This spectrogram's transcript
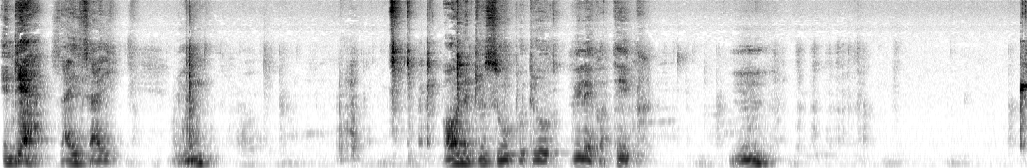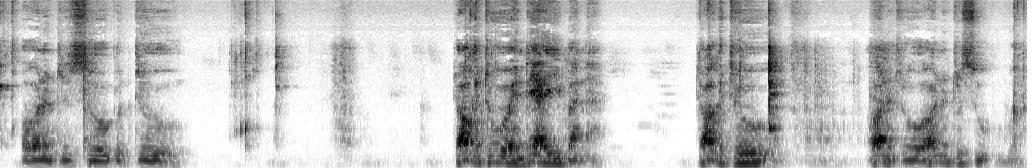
Endea sahi sahi mm? ona tu supu tu vile iko thick. Mm? ona tu supu tu. Toke tu endea hii bana. Toke tu ona tu ona tu supu bwana.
